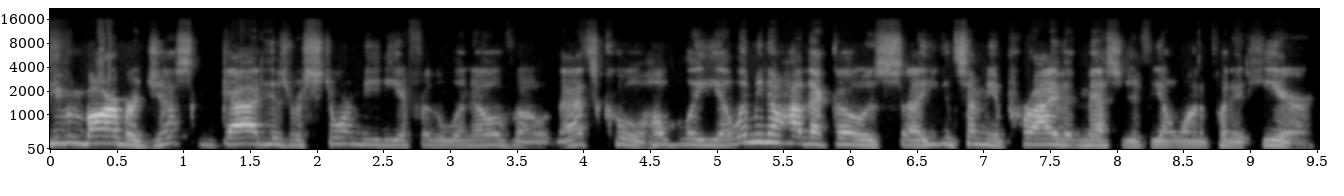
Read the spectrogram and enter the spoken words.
Stephen Barber just got his restore media for the Lenovo. That's cool. Hopefully, uh, let me know how that goes. Uh, you can send me a private message if you don't want to put it here.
